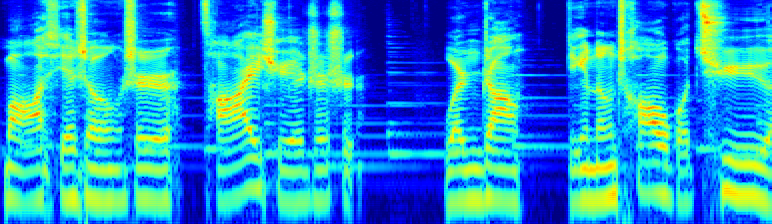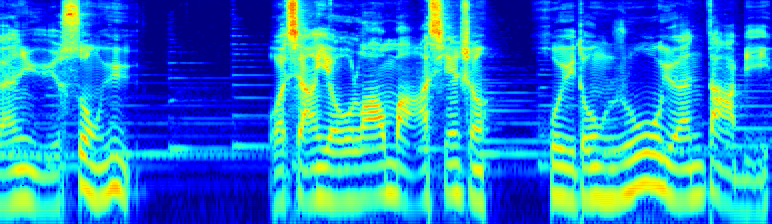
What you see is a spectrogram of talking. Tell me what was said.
马先生是才学之士，文章定能超过屈原与宋玉。”我想有劳马先生挥动如圆大笔，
